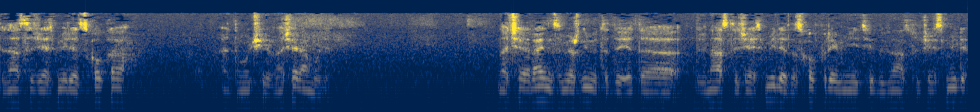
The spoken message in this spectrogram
12 часть мили это сколько? Это мы учили в начале Начале разница между ними это, это 12 часть мили, это сколько времени идти до 12 часть мили?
